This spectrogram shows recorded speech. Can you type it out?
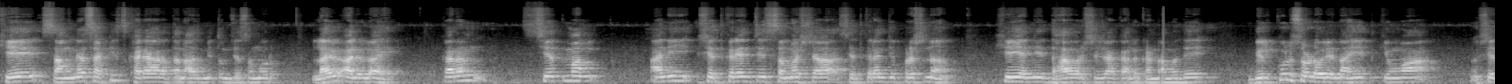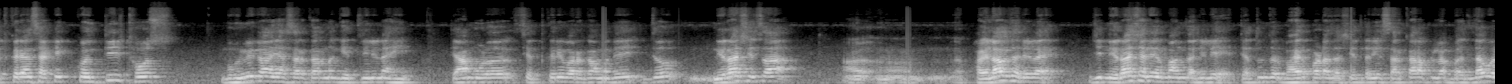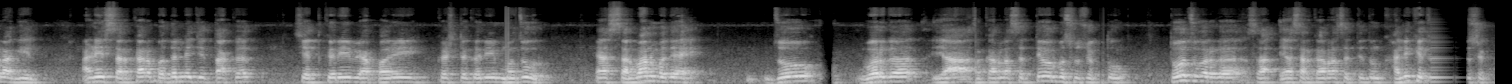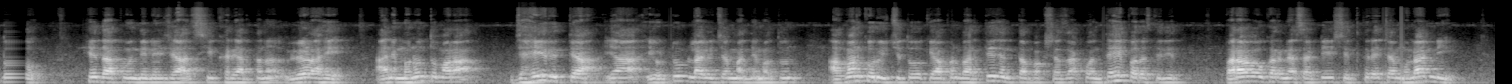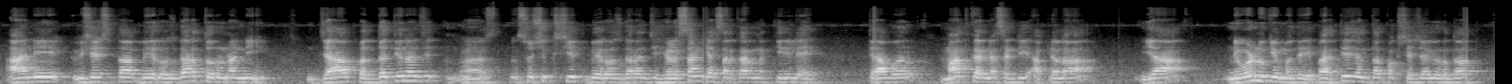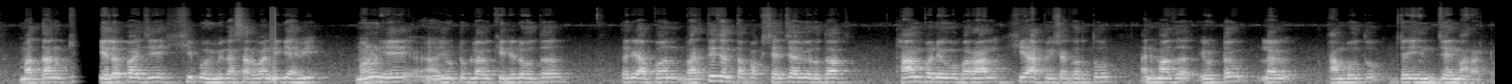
हे सांगण्यासाठीच खऱ्या अर्थानं आज मी तुमच्यासमोर लाईव्ह आलेलो आहे. कारण शेतमाल आणि शेतकऱ्यांची समस्या शेतकऱ्यांचे प्रश्न हे यांनी दहा वर्षाच्या कालखंडामध्ये बिलकुल सोडवले नाहीत किंवा शेतकऱ्यांसाठी कोणतीही ठोस भूमिका या सरकारनं घेतलेली नाही. त्यामुळं शेतकरी वर्गामध्ये जो निराशेचा फैलाव झालेला आहे जी निराशा निर्माण झालेली आहे त्यातून जर बाहेर पडायचं असेल तर हे सरकार आपल्याला बदलावं लागेल. आणि सरकार बदलण्याची ताकद शेतकरी व्यापारी कष्टकरी मजूर या सर्वांमध्ये आहे. जो वर्ग या सरकारला सत्तेवर बसू शकतो तोच वर्ग सा- या सरकारला सत्तेतून खाली खेचू शकतो हे दाखवून देण्याची आज ही खऱ्या अर्थानं वेळ आहे. आणि म्हणून तुम्हाला जाहीररित्या या यूट्यूब लाईव्हच्या माध्यमातून आव्हान करू इच्छितो की आपण भारतीय जनता पक्षाचा कोणत्याही परिस्थितीत पराभव करण्यासाठी शेतकऱ्याच्या मुलांनी आणि विशेषतः बेरोजगार तरुणांनी ज्या पद्धतीनं जे सुशिक्षित बेरोजगारांची हेळसांड या सरकारनं केलेली आहे त्यावर मात करण्यासाठी आपल्याला या निवडणुकीमध्ये भारतीय जनता पक्षाच्या विरोधात मतदान केलं पाहिजे ही भूमिका सर्वांनी घ्यावी. म्हणून हे यूट्यूबला केलेलं होतं. तरी आपण भारतीय जनता पक्षाच्या विरोधात ठामपणे उभं राहाल ही अपेक्षा करतो. आणि माझं यूट्यूब लाईव्ह थांबवतो. जय हिंद जय महाराष्ट्र.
